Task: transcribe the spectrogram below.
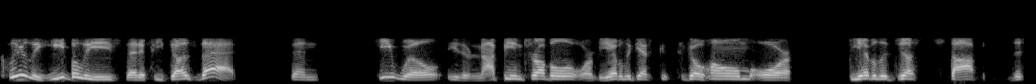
clearly he believes that if he does that, then he will either not be in trouble or be able to get to go home or be able to just stop this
